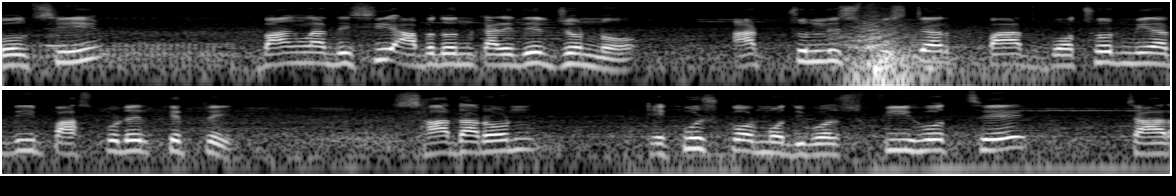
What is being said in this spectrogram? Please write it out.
বলছি, বাংলাদেশি আবেদনকারীদের জন্য আটচল্লিশ পৃষ্ঠার পাঁচ বছর মেয়াদি পাসপোর্টের ক্ষেত্রে সাধারণ একুশ কর্মদিবস ফি হচ্ছে চার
